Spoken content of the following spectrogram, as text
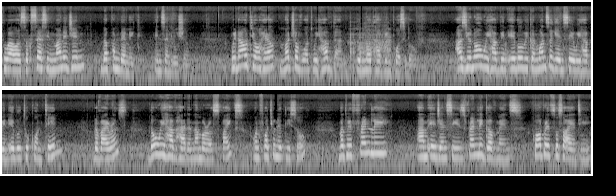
to our success in managing the pandemic in St. Lucia. Without your help, much of what we have done would not have been possible. As you know, we have been able, we can once again say we have been able to contain the virus, though we have had a number of spikes, unfortunately so. But with friendly um, agencies, friendly governments, corporate society,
